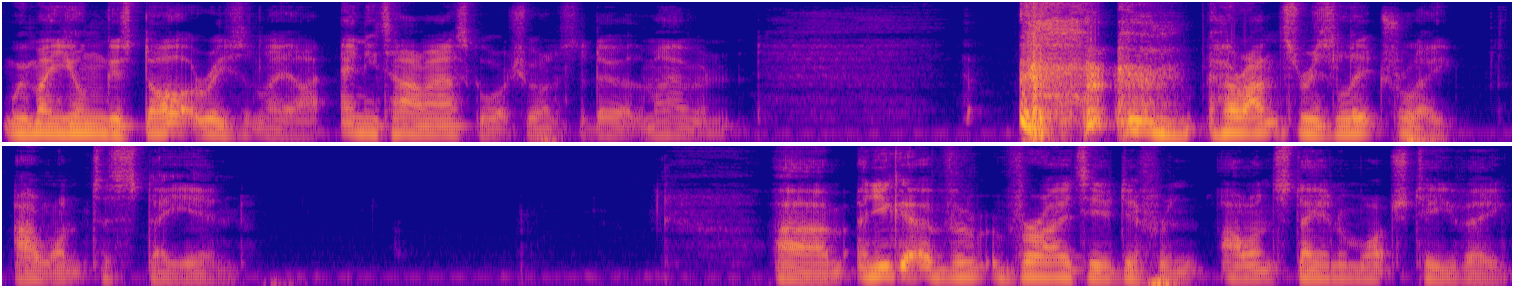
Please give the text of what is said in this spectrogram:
with my youngest daughter recently. Like anytime I ask her what she wants to do at the moment, her answer is literally, "I want to stay in." Um, and you get a v- variety of different. I want to stay in and watch TV.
